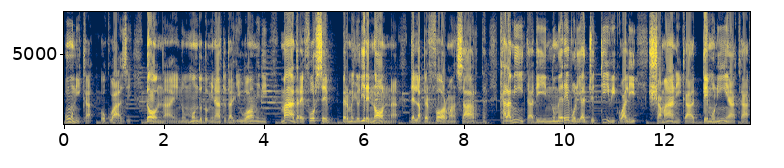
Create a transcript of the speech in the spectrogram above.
unica o quasi, donna in un mondo dominato dagli uomini, madre, forse per meglio dire nonna della performance art, calamita di innumerevoli aggettivi quali sciamanica, demoniaca,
